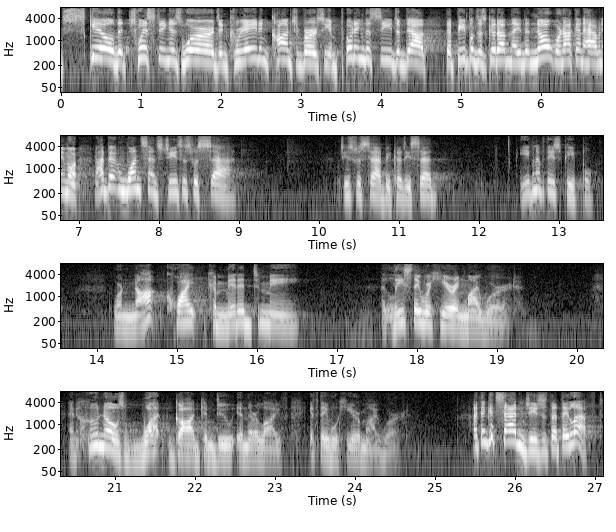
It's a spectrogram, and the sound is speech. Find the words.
skilled at twisting his words and creating controversy and putting the seeds of doubt that people just got up and they said, No, we're not going to have any more. And I bet in one sense Jesus was sad. Jesus was sad because he said, Even if these people were not quite committed to me, at least they were hearing my word. And who knows what God can do in their life if they will hear my word. I think it saddened Jesus that they left.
